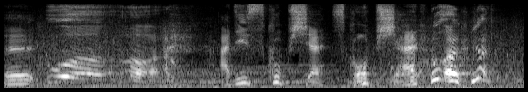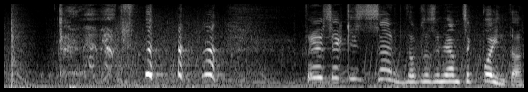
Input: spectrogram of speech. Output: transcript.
Yy, o, o. Adi, skup się, skup się. O, ja... To jest jakiś żart, dobrze, że miałem checkpointa.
